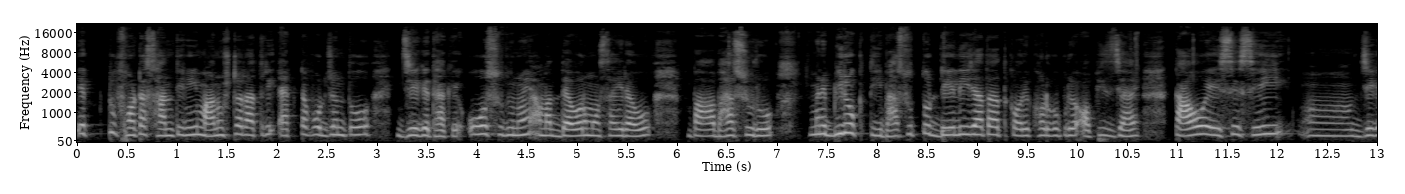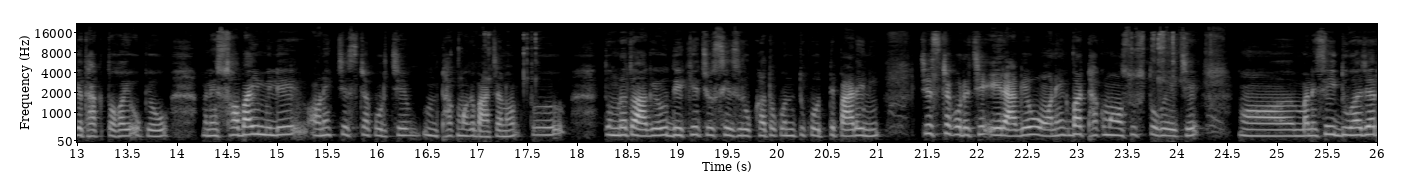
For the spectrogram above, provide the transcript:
একটু ফোঁটা শান্তি নেই, মানুষটা রাত্রি একটা পর্যন্ত জেগে থাকে। ও শুধু নয়, আমার দেওয়ার মশাইরাও, বা ভাসুরও মানে বিরক্তি, ভাসুর তো ডেলি যাতায়াত করে, খড়গপুরে অফিস যায়, তাও এসে সেই জেগে থাকতে হয় ওকেও। মানে সবাই মিলে অনেক চেষ্টা করছে ঠাকুমাকে বাঁচানোর। তো তোমরা তো আগেও দেখেছ শেষ রক্ষা তো কিন্তু করতে পারেনি। চেষ্টা করেছে, এর আগেও অনেকবার ঠাকুমা অসুস্থ হয়েছে। মানে সেই দু হাজার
